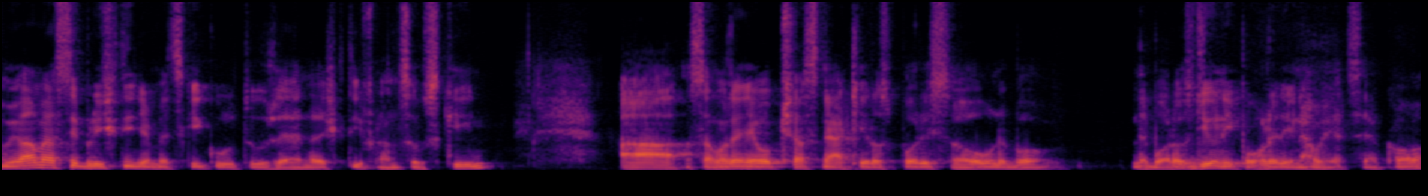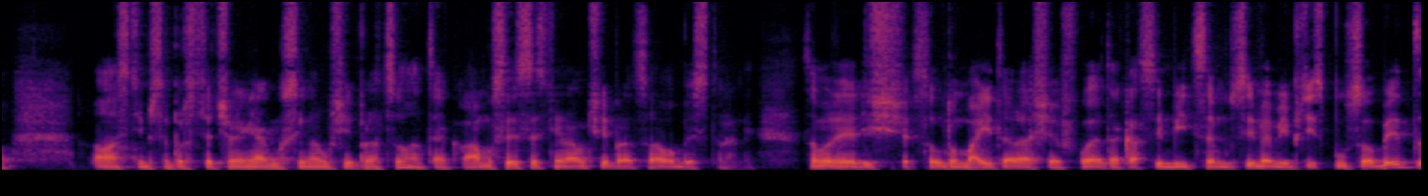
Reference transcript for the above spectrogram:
My máme asi blíž k té německé kultuře, než k té francouzské. A samozřejmě občas nějaké rozpory jsou, nebo, nebo rozdílné pohledy na věc. Jako. A s tím se prostě člověk nějak musí naučit pracovat. Jako. A musí se s tím naučit pracovat obě strany. Samozřejmě, když jsou to majitelé a šéfové, tak asi víc se musíme mi přizpůsobit,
